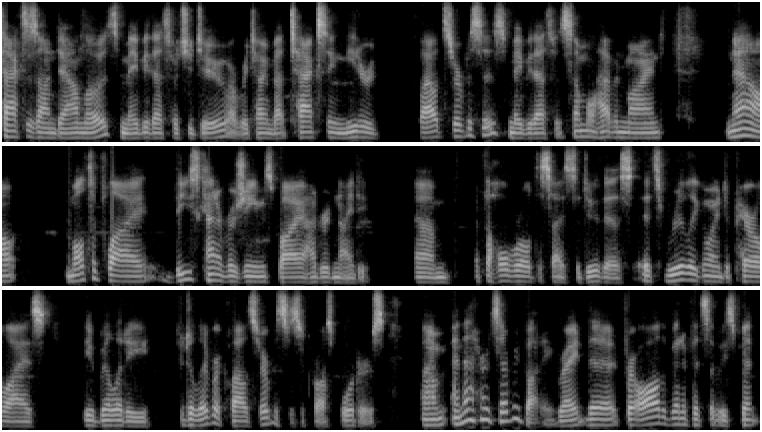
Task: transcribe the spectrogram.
taxes on downloads? Maybe that's what you do. Are we talking about taxing metered cloud services? Maybe that's what some will have in mind. Now, multiply these kind of regimes by 190. Um, if the whole world decides to do this, it's really going to paralyze the ability to deliver cloud services across borders. Um, and that hurts everybody, right? The, for all the benefits that we spent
